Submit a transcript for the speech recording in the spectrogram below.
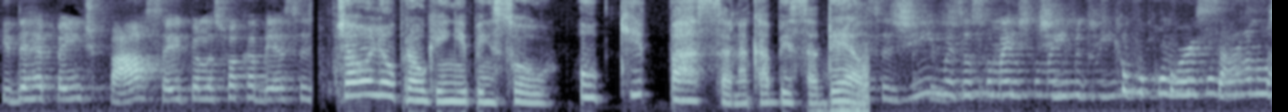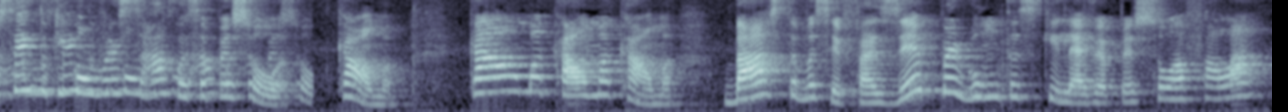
e de repente passa aí pela sua cabeça. Já olhou para alguém e pensou: o que passa na cabeça dela? Gi, mas eu sou mais tímido, o que, que eu vou conversar? Não sei do que conversar com essa pessoa. Calma, calma, calma, calma. Basta você fazer perguntas que leve a pessoa a falar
